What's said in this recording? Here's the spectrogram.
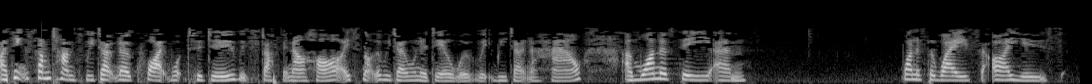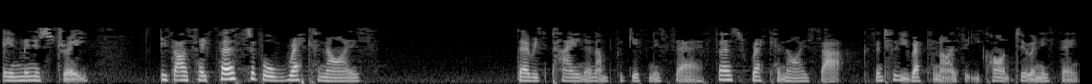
I think sometimes we don't know quite what to do with stuff in our heart. It's not that we don't want to deal with it, we don't know how. And one of the, um, one of the ways that I use in ministry is I'll say, first of all, recognise there is pain and unforgiveness there. First, recognise that, because until you recognise it, you can't do anything.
